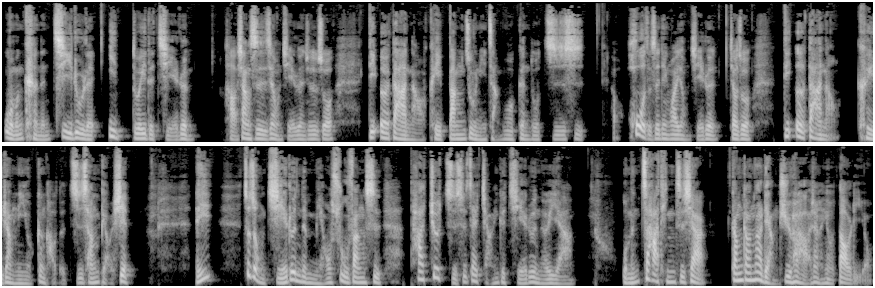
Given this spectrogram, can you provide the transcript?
我们可能记录了一堆的结论，好像是这种结论，就是说第二大脑可以帮助你掌握更多知识，或者是另外一种结论，叫做第二大脑可以让你有更好的职场表现。诶，这种结论的描述方式，它就只是在讲一个结论而已啊。我们乍听之下，刚刚那两句话好像很有道理哦，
